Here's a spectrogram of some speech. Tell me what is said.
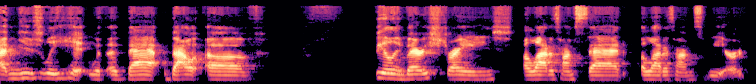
I'm usually hit with a bad bout of feeling very strange, a lot of times sad, a lot of times weird.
